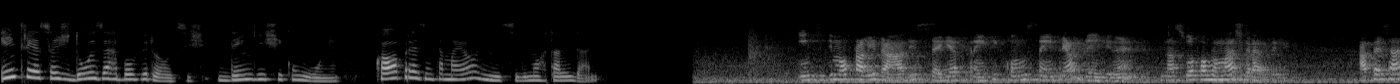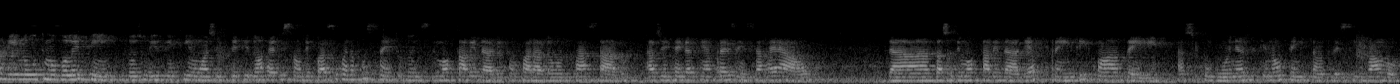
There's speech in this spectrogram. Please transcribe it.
Entre essas duas arboviroses, dengue e chikungunya, qual apresenta maior índice de mortalidade? índice de mortalidade segue à frente, como sempre, a dengue, né? Na sua forma mais grave. Apesar de, no último boletim, 2021, a gente ter tido uma redução de quase 50% do índice de mortalidade comparado ao ano passado, a gente ainda tem a presença real da taxa de mortalidade à frente com a dengue. A chikungunya a gente não tem tanto esse valor.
